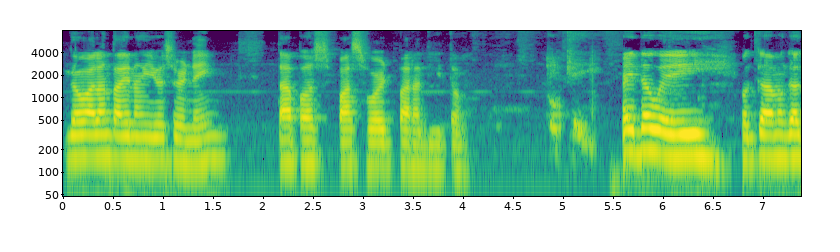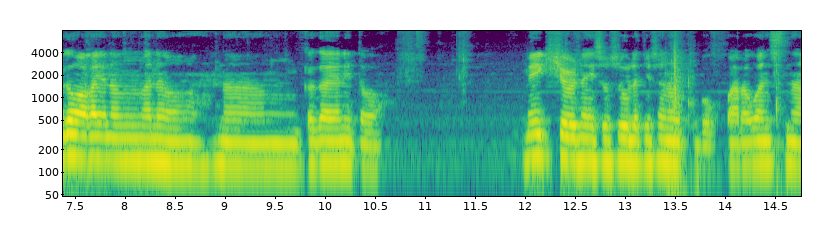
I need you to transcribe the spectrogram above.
gawa lang tayo ng username. Tapos, password para dito. Okay. By the way, pagka magagawa kayo ng ano, ng kagaya nito, make sure na isusulat nyo sa notebook para once na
